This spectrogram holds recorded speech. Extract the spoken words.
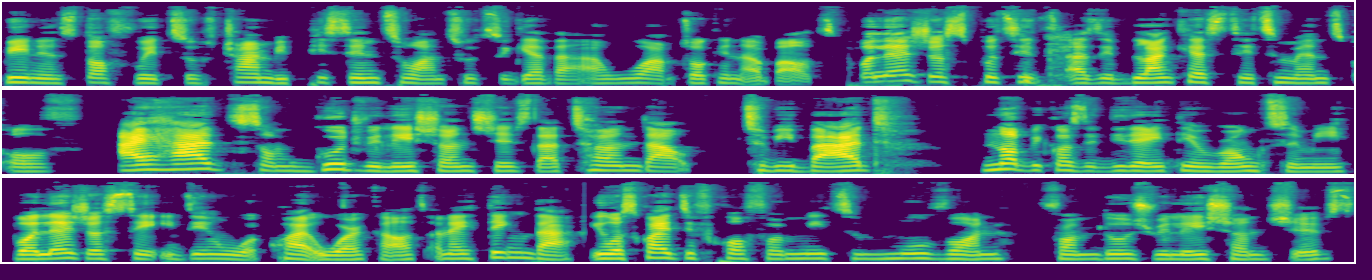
been in stuff with to try and be piecing two and two together and who I'm talking about. But let's just put it as a blanket statement of I had some good relationships that turned out to be bad not because they did anything wrong to me, but let's just say it didn't work, quite work out. And I think that it was quite difficult for me to move on from those relationships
